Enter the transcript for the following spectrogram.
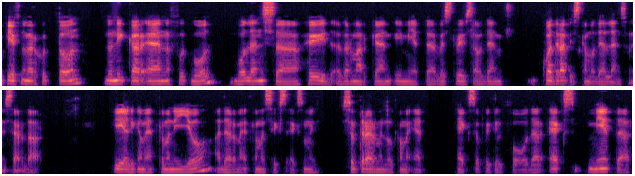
Uppgift nummer 17. Du nickar en fotboll. Bollens uh, höjd över marken i meter beskrivs av den kvadratiska modellen som ni ser där. Y är lika med 1,9, och därmed 1,6x, subtraherar med 0,1 x upphöjt till 2, där x meter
